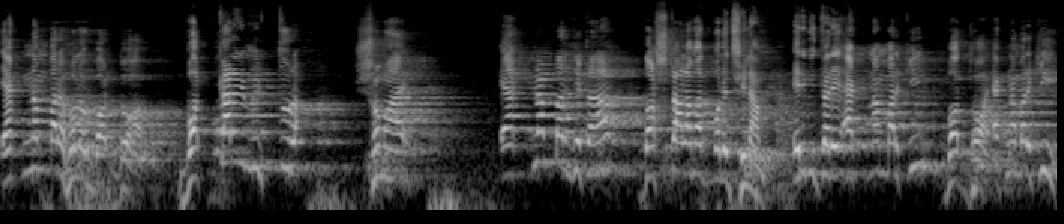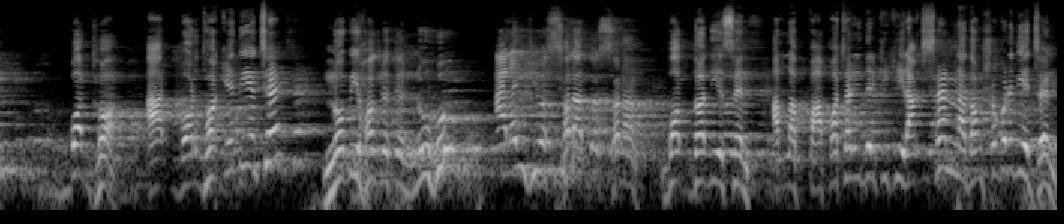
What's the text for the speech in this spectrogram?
এক নাম্বারে হলো বরদোয়া বৎকারের মৃত্যুর সময় এক নাম্বার যেটা, দশটা আলামাত বলেছিলাম। এর ভিতরে এক নাম্বার কি? বদ্ধ এক নাম্বার কি? বদ্ধ আর বর্ধ কে দিয়েছে? নবী হজরতে নুহু আলাইহি সালাম বদ্ধ দিয়েছেন। আল্লাহ পাপাচারীদেরকে কি রাখছেন না ধ্বংস করে দিয়েছেন?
